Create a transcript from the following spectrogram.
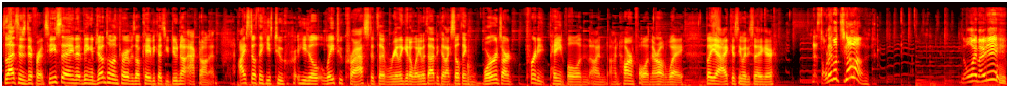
So that's his difference. He's saying that being a gentleman perv is okay because you do not act on it. I still think he's too he's a, way too crass to, to really get away with that because I still think words are pretty painful and, and, and harmful in their own way. But yeah, I can see what he's saying here. それも違うわ おいマユリ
